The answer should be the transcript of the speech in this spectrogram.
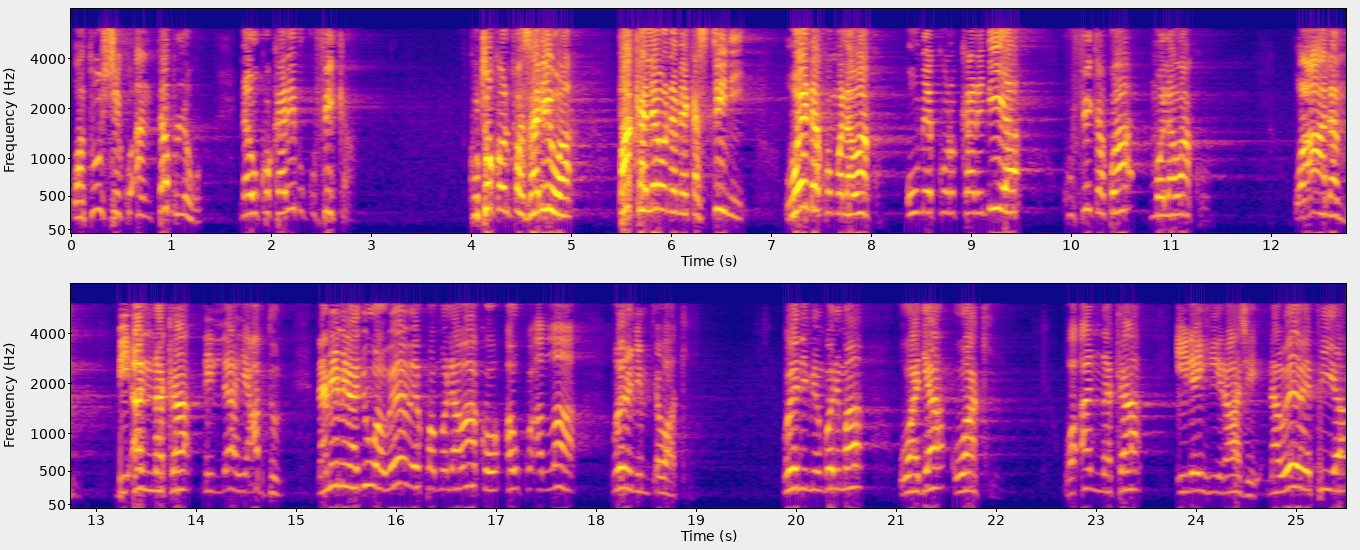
Watushiku ku antablu na uko karibu kufika. Kutoka ulipozaliwa mpaka leo na miaka sitini uenda kwa mola wako. Umekaribia kufika kwa mola wako. Waalam biannaka lillahi abdun. Na mimi najua wewe kwa mola wako au kwa allah wewe ni mja wake. Wewe ni miongoni mwa waja wake. Wa annaka ilayhi raji. Na wewe pia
